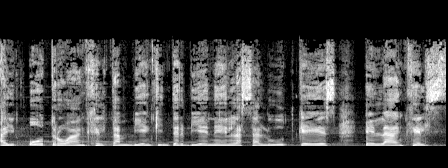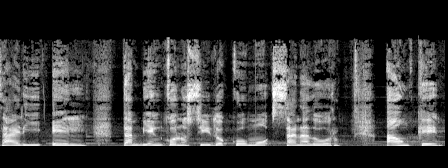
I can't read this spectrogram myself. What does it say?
Hay otro ángel también que interviene en la salud, que es el ángel Sariel, también conocido como sanador, aunque,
